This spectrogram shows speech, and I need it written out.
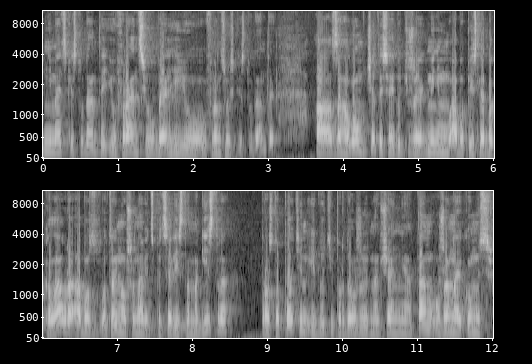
німецькі студенти, і у Францію, у Бельгію французькі студенти. А загалом вчитися йдуть уже як мінімум або після бакалавра, або отримавши навіть спеціаліста магістра. Просто потім ідуть і продовжують навчання там, уже на якомусь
